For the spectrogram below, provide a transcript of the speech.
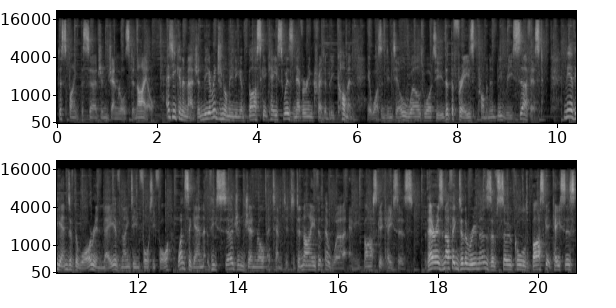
despite the Surgeon General's denial. As you can imagine, the original meaning of basket case was never incredibly common. It wasn't until World War II that the phrase prominently resurfaced. Near the end of the war, in May of 1944, once again, the Surgeon General attempted to deny that there were any basket cases. There is nothing to the rumors of so-called basket cases,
